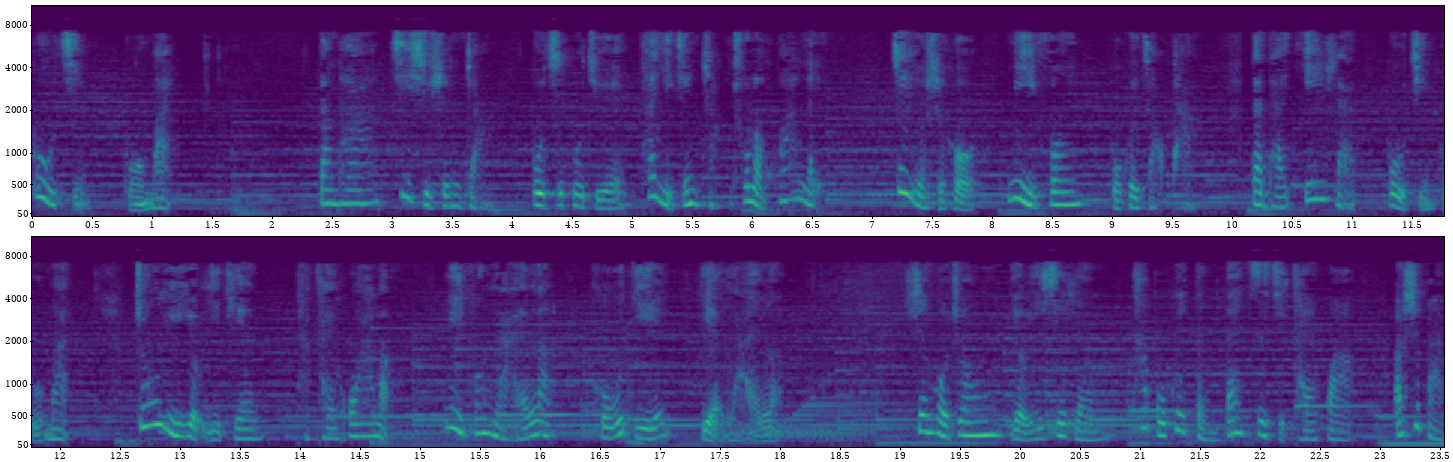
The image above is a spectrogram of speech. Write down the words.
不紧不慢。当它继续生长，不知不觉它已经长出了花蕾。这个时候，蜜蜂不会找它，但它依然不紧不慢。终于有一天，它开花了，蜜蜂来了，蝴蝶也来了。生活中有一些人，他不会等待自己开花，而是把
